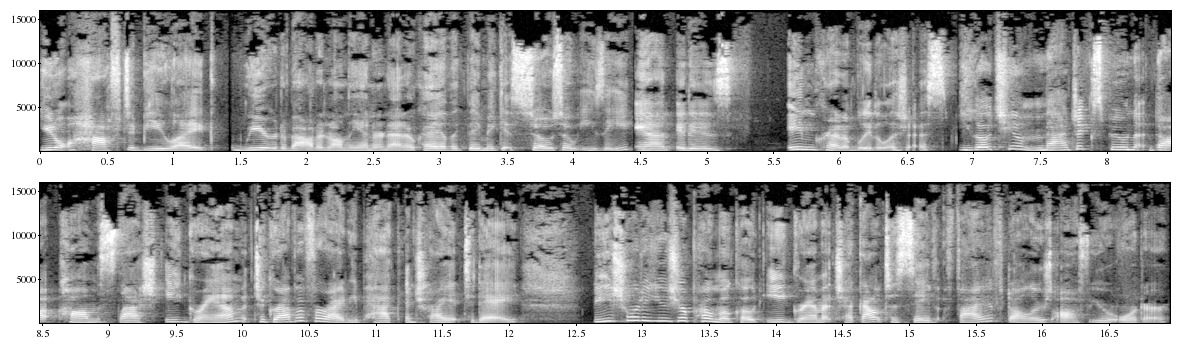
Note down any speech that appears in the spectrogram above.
You don't have to be like weird about it on the internet, okay? Like, they make it so, so easy and it is incredibly delicious. You go to magicspoon.com slash egram to grab a variety pack and try it today. Be sure to use your promo code egram at checkout to save $5 off your order.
